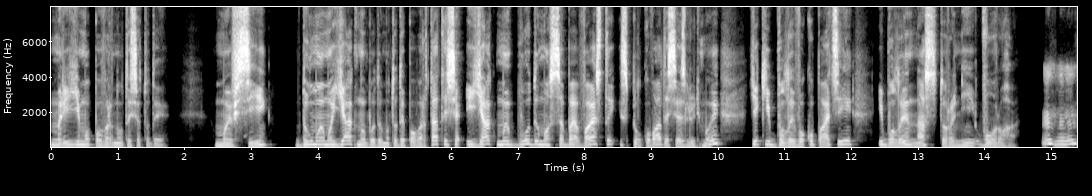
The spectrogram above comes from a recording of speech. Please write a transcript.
мріємо повернутися туди. Ми всі думаємо, як ми будемо туди повертатися і як ми будемо себе вести і спілкуватися з людьми, які були в окупації, і були на стороні ворога. Угу.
